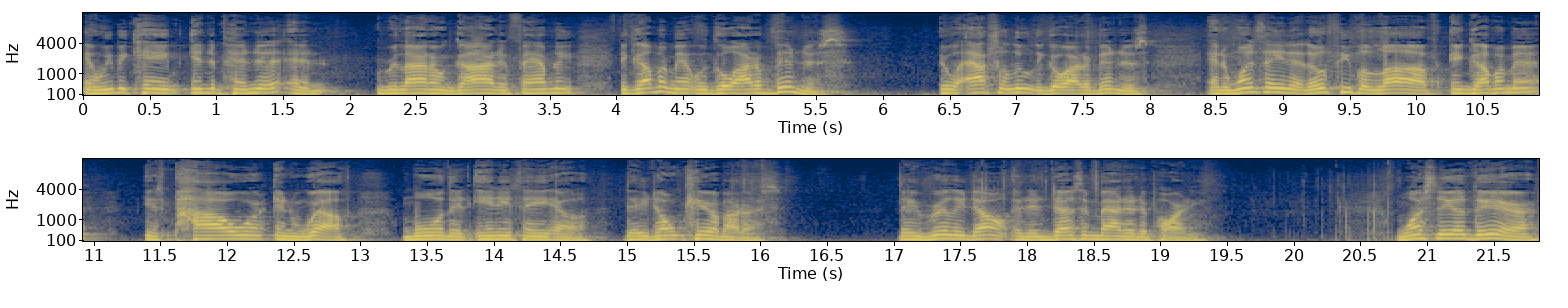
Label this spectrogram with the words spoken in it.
and we became independent and relied on God and family, the government would go out of business. It will absolutely go out of business. And the one thing that those people love in government is power and wealth more than anything else. They don't care about us. They really don't, and it doesn't matter the party. Once they are there,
